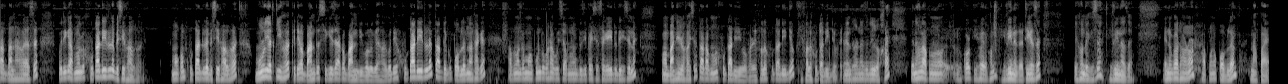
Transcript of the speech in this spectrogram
তাত বন্ধা হৈ আছে, গতিকে আপোনালোকে সূতা দি দিলে বেছি ভালো হয়। মই ক'ম সূতা দিলে বেছি ভাল হয়। মোৰো ইয়াত কি হয় কেতিয়াবা বান্ধটো ছিগি যায় আকৌ বান্ধ দিবলগীয়া হয়। গতিকে সূতা দি দিলে তাত একো প্ৰব্লেম নাথাকে। আপোনালোকে মই কোনটো কথা কৈছোঁ আপোনালোকে বুজি পাইছে চাগে এইটো দেখিছেনে? মই বান্ধি ৰখাইছোঁ তাত আপোনালোকে সূতা দি দিব পাৰে। এইফালে সূতা দি দিয়ক সিফালে সূতা দি দিয়ক। এনেধৰণে যদি ৰখায় তেনেহ'লে আপোনালোকৰ কি হয় এখন হিলি নাযায় ঠিক আছে? এইখন দেখিছে হিলি নাযায়। এনেকুৱা ধৰণৰ আপোনালোকে প্ৰব্লেম নাপায়।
